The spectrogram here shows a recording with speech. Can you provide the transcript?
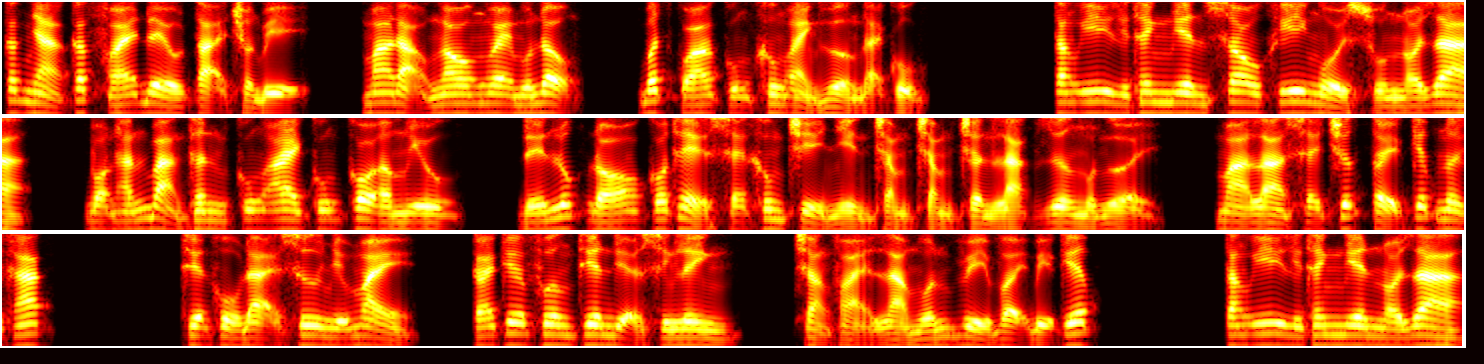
Các nhà các phái đều tại chuẩn bị, ma đạo ngao ngoe muốn động, bất quá cũng không ảnh hưởng đại cục. Tăng y gì thanh niên sau khi ngồi xuống nói ra, bọn hắn bản thân cũng ai cũng coi âm mưu đến lúc đó có thể sẽ không chỉ nhìn chằm chằm Trần Lạc Dương một người, mà là sẽ trước tẩy kiếp nơi khác. Thiện khổ đại sư như mày, cái kia phương thiên địa sinh linh, chẳng phải là muốn vì vậy bị kiếp. Tăng y gì thanh niên nói ra,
